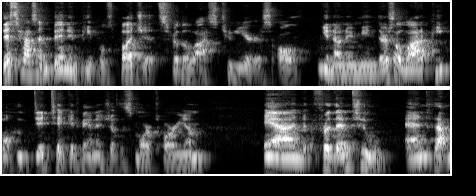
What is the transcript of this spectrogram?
this hasn't been in people's budgets for the last two years. All you know what I mean? There's a lot of people who did take advantage of this moratorium, and for them to end that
